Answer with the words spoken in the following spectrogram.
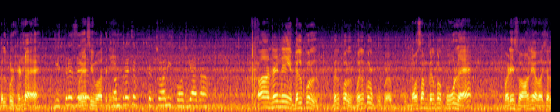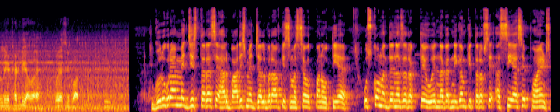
बिल्कुल ठंडा है। जिस तरह कोई से ऐसी बात नहीं। टेम्परेचर तिरचालीस पहुँच गया था। हाँ नहीं नहीं बिल्कुल बिल्कुल बिल्कुल मौसम बिल्कुल कूल है। बड़ी सुहावनी हवा चल रही है ठंडी हवा है कोई ऐसी बात नहीं। गुरुग्राम में जिस तरह से हर बारिश में जलभराव की समस्या उत्पन्न होती है, उसको मद्देनजर रखते हुए नगर निगम की तरफ़ से 80 ऐसे पॉइंट्स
